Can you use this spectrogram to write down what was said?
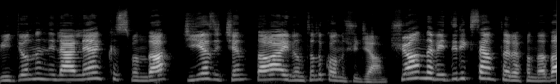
Videonun ilerleyen kısmında cihaz için daha ayrıntılı konuşacağım. Şu anda Vedirixem tarafında da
